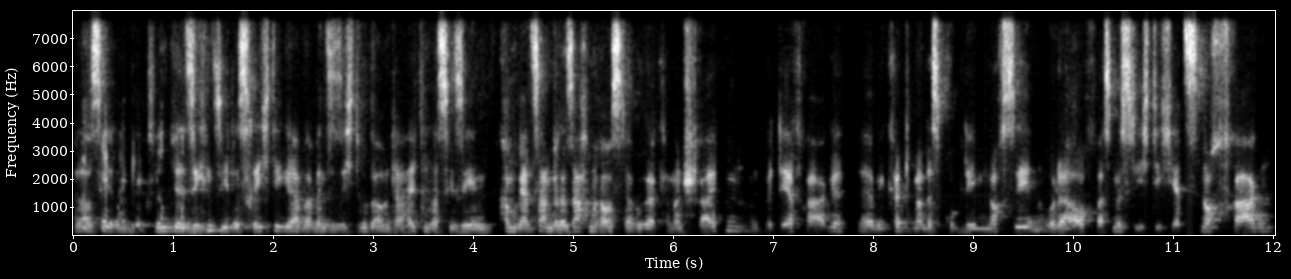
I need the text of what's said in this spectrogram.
Weil aus ihrem Blickwinkel sehen sie das Richtige, aber wenn sie sich darüber unterhalten, was sie sehen, kommen ganz andere Sachen raus. Darüber kann man streiten. Und mit der Frage, äh, wie könnte man das Problem noch sehen oder auch, was müsste ich dich jetzt noch fragen,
